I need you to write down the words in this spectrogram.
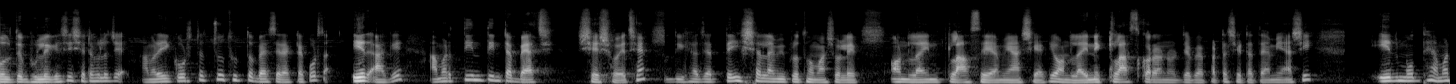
বলতে ভুলে গেছি, সেটা হলো যে, আমার এই কোর্সটা চতুর্থ ব্যাচের একটা কোর্স এর আগে আমার তিন, তিনটা ব্যাচ শেষ হয়েছে। দুই হাজার তেইশ সালে আমি প্রথম আসলে অনলাইন ক্লাসে আমি আসি আর কি। অনলাইনে ক্লাস করানোর যে ব্যাপারটা, সেটাতে আমি আসি। এর মধ্যে আমার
